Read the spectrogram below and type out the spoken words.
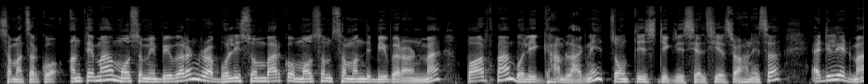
समाचारको अन्त्यमा मौसमी विवरण र भोलि सोमबारको मौसम सम्बन्धी विवरणमा पर्थमा भोलि घाम लाग्ने चौतिस डिग्री सेल्सियस रहनेछ। एडिलेडमा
